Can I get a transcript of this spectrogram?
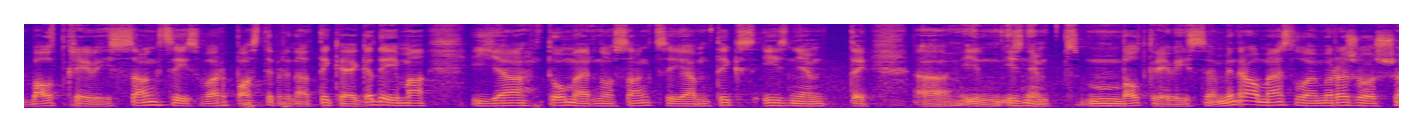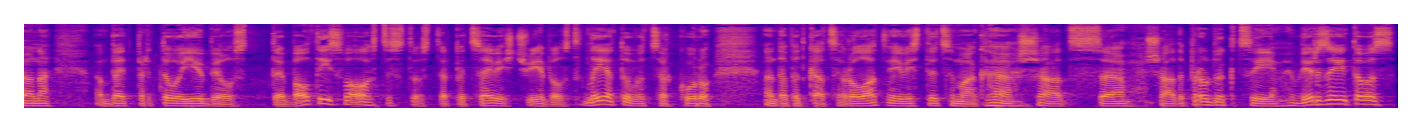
Baltkrievijas sankcijas var pastiprināt tikai gadījumā, ja tomēr no sankcijām tiks izņemti, uh, izņemt Baltkrievijas minerālu mēslojumu ražošana, bet pret to iebilst Baltijas valstis, to starp sevišķi iebilst Lietuva, ar kuru, tāpat kā ar Latviju, visticamāk, šāds, šāda produkcija virzītos.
